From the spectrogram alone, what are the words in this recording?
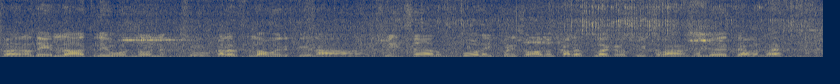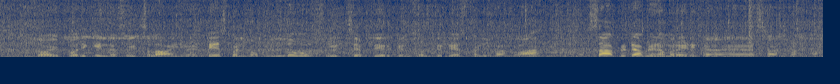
ஸோ அதனால தான் எல்லாத்துலேயும் ஒன்று ஒன்று ஸோ கலர்ஃபுல்லாகவும் இருக்குது நான் ஸ்வீட்ஸாக ரொம்ப லைக் பண்ணி சொன்னோம் அதுவும் கலர்ஃபுல்லாக இருக்கிற ஸ்வீட்ஸ்லாம் சொல்லவே தேவையில்ல. ஸோ இப்போதைக்கு இந்த ஸ்வீட்ஸ் எல்லாம் வாங்கிடுவேன் டேஸ்ட் பண்ணி பார்ப்போம். இந்த ஒரு ஸ்வீட்ஸ் எப்படி இருக்குன்னு சொல்லிட்டு டேஸ்ட் பண்ணி பார்க்கலாம். சாப்பிட்டுட்டு அப்படியே நம்ம ரைடுக்கு ஸ்டார்ட் பண்ணலாம்.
